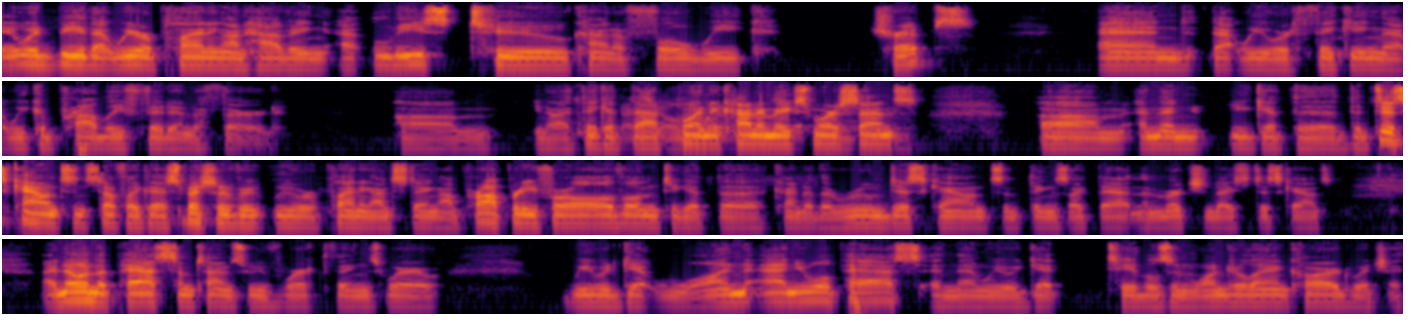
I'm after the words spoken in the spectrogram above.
It would be that we were planning on having at least two kind of full week trips, and that we were thinking that we could probably fit in a third. Um, you know, I think at That's that point it kind of makes more get into it. sense. Um, and then you get the the discounts and stuff like that. Especially if we were planning on staying on property for all of them to get the kind of the room discounts and things like that, and the merchandise discounts. I know in the past sometimes we've worked things where we would get one annual pass and then we would get Tables in Wonderland card, which I,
